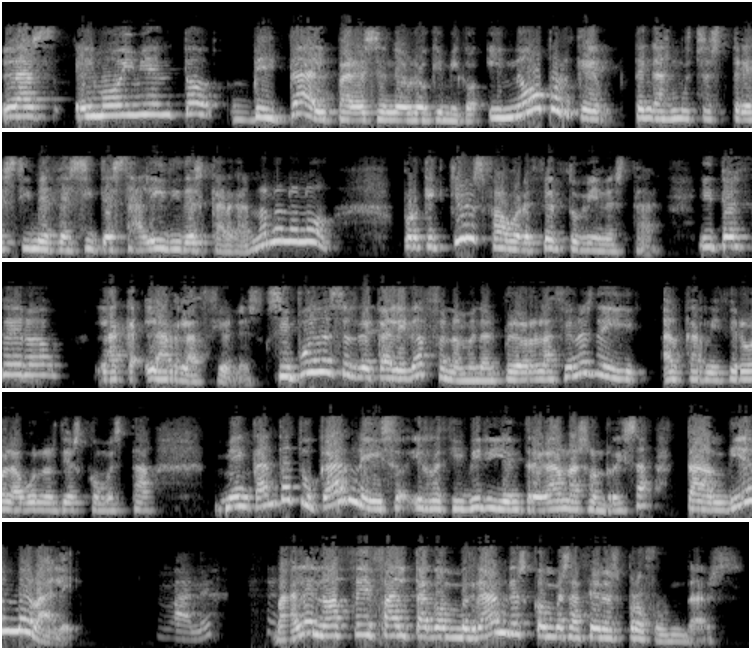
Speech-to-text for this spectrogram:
Las, el movimiento vital para ese neuroquímico. Y no porque tengas mucho estrés y necesites salir y descargar. No, no, no, no. Porque quieres favorecer tu bienestar. Y tercero, las relaciones. Si pueden ser de calidad, fenomenal, pero relaciones de ir al carnicero, hola, buenos días, ¿cómo está? Me encanta tu carne y, y recibir y entregar una sonrisa, también me vale. Vale. ¿Vale? No hace falta con grandes conversaciones profundas.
